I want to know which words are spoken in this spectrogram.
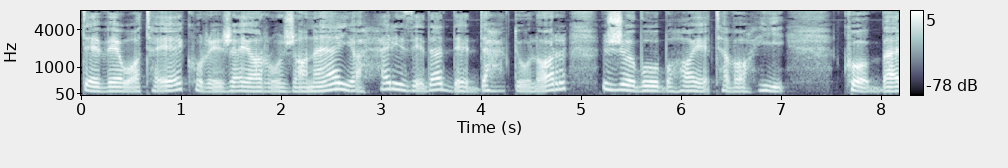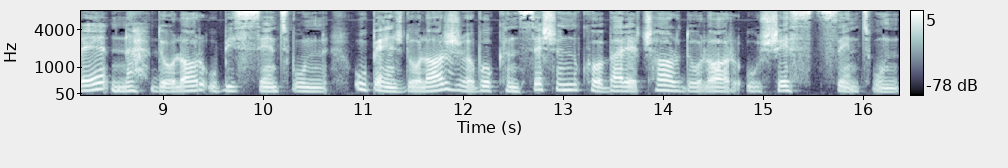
ده ویواتای کریجه یا روژانه یا هری زیده ده ده دلار جبو بهای تواهی. که بره نه دلار و 20 سنت بون و 5 دلار جبو کنسشن که بره 4 دلار و 6 سنت بون.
